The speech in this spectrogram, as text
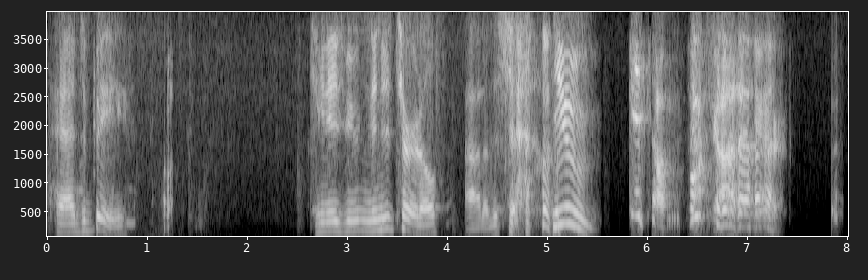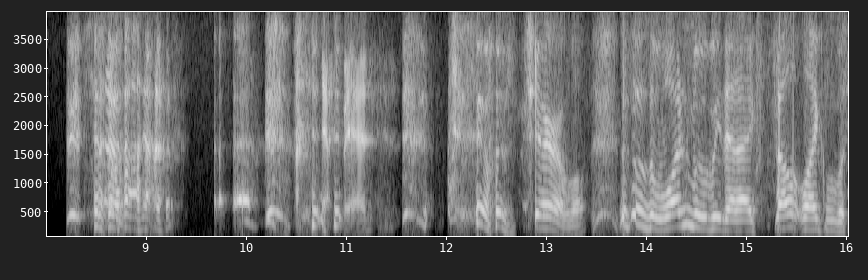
Had to be Teenage Mutant Ninja Turtles out of the shadows. You get the fuck out of here. that bad. It was terrible. This was the one movie that I felt like was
